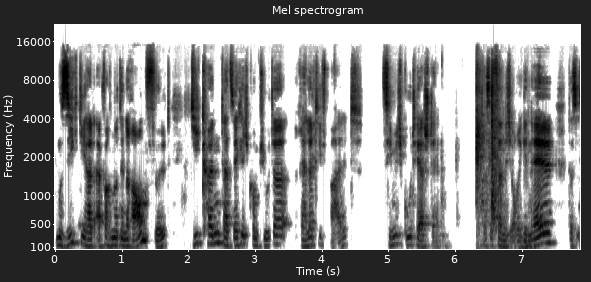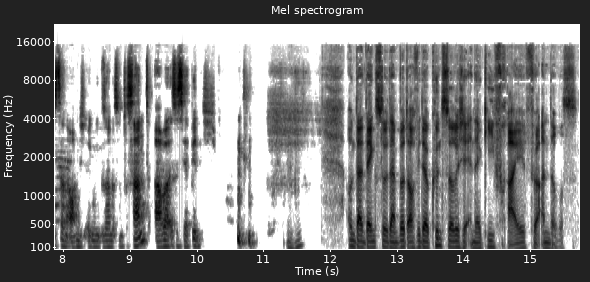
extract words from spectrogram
Musik, die halt einfach nur den Raum füllt, die können tatsächlich Computer relativ bald ziemlich gut herstellen. Das ist dann nicht originell, das ist dann auch nicht irgendwie besonders interessant, aber es ist sehr billig. mhm. Und dann denkst du, dann wird auch wieder künstlerische Energie frei für anderes.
